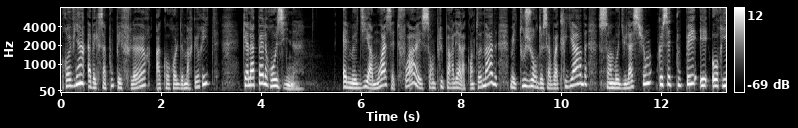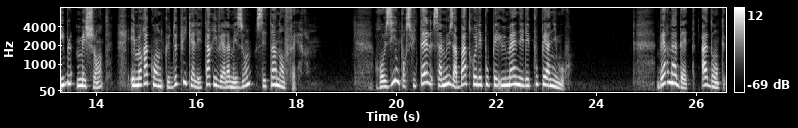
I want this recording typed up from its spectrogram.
revient avec sa poupée fleur à corolle de marguerite qu'elle appelle Rosine. Elle me dit à moi cette fois, et sans plus parler à la cantonade, mais toujours de sa voix criarde, sans modulation, que cette poupée est horrible, méchante, et me raconte que depuis qu'elle est arrivée à la maison, c'est un enfer. Rosine, poursuit-elle, s'amuse à battre les poupées humaines et les poupées animaux. Bernadette a donc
